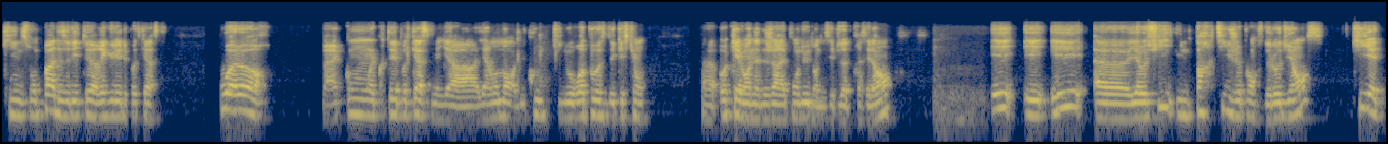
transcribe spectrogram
qui ne sont pas des auditeurs réguliers du podcast, ou alors bah, qui ont écouté les podcasts, mais il y a, y a, un moment, du coup, qui nous reposent des questions auxquelles on a déjà répondu dans des épisodes précédents. Et il euh, y a aussi une partie, je pense, de l'audience qui est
